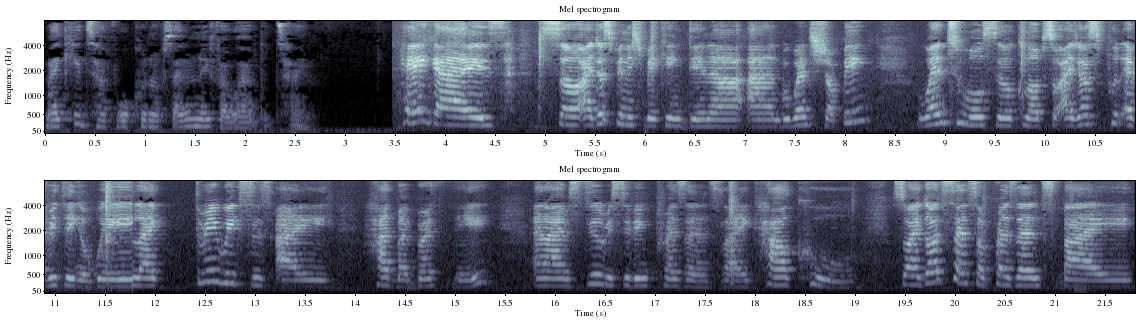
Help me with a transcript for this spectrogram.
My kids have woken up, so I don't know if I will have the time. Hey guys! So I just finished making dinner and we went shopping. We went to wholesale club, so I just put everything away. Like three weeks since I had my birthday and I'm still receiving presents. Like how cool. So I got sent some presents by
